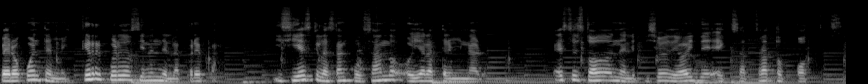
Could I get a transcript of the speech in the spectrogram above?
Pero cuéntenme, ¿qué recuerdos tienen de la prepa? Y si es que la están cursando o ya la terminaron. Esto es todo en el episodio de hoy de Exabstrato Podcast.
